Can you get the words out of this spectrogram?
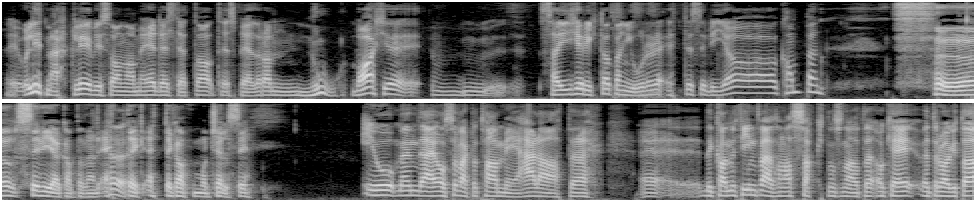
Det er jo litt merkelig hvis han har meddelt dette til spillerne nå. Var ikke Sier ikke ryktet at han gjorde det etter Sevilla-kampen? Før Sevilla-kampen, men etter, etter kampen mot Chelsea. Jo, men det er jo også verdt å ta med her, da, at eh, det kan jo fint være at han har sagt noe sånn at OK, vet dere hva, gutta.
